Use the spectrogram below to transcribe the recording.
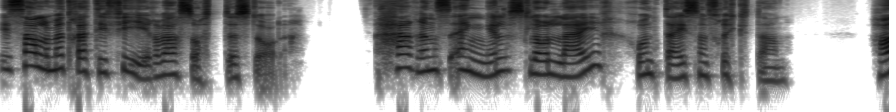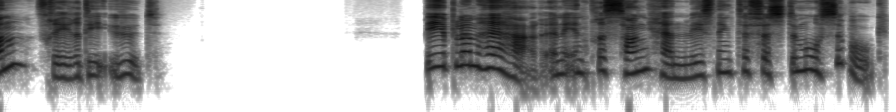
I Salme 34 vers 8 står det, Herrens engel slår leir rundt de som frykter han, han frir de ut. Bibelen har her en interessant henvisning til første Mosebok.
